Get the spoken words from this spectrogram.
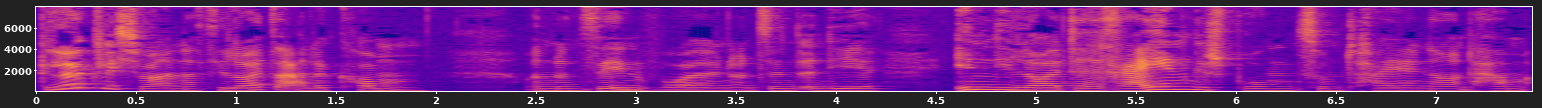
glücklich waren, dass die Leute alle kommen und uns sehen wollen und sind in die in die Leute reingesprungen zum Teil ne, und haben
